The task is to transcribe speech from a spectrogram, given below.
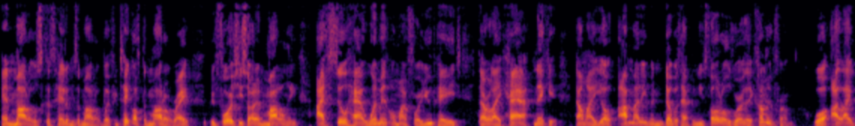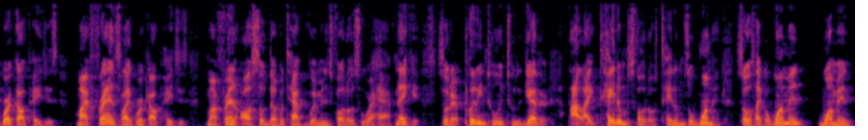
and models because Tatum's a model. But if you take off the model, right? Before she started modeling, I still had women on my For You page that were like half naked. And I'm like, yo, I'm not even double tapping these photos. Where are they coming from? Well, I like workout pages. My friends like workout pages. My friend also double tap women's photos who are half naked. So they're putting two and two together. I like Tatum's photos. Tatum's a woman. So it's like a woman, woman,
